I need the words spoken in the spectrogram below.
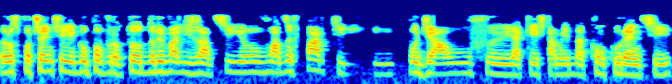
rozpoczęcie jego powrotu od rywalizacji o władzę w partii i podziałów, y, jakiejś tam jednak konkurencji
